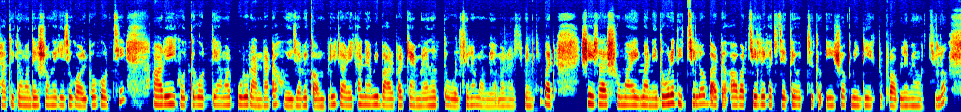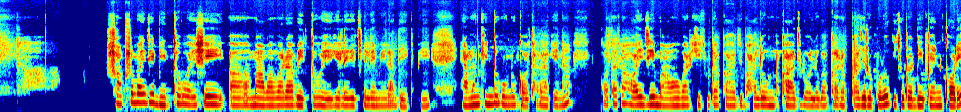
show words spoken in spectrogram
সাথে তোমাদের সঙ্গে কিছু গল্প করছি। আর এই করতে করতে আমার পুরো রান্নাটা হয়ে যাবে কমপ্লিট আর এখানে আমি বারবার ক্যামেরা ধরতে বলছিলাম আমি আমার হাজব্যান্ডকে বাট সে তার সময় মানে ধরে দিচ্ছিল বাট আবার ছেলের কাছে যেতে হচ্ছে, তো এই সব মিলিয়ে একটু প্রবলেমে হচ্ছিল। সবসময় যে বৃদ্ধ বয়সেই মা বাবারা বৃদ্ধ হয়ে গেলে যে ছেলেমেয়েরা দেখবে, এমন কিন্তু কোনো কথা থাকে না। কথাটা হয় যে মা বাবার কিছুটা কাজ ভালো কাজ বলো বা খারাপ কাজের ওপরেও কিছুটা ডিপেন্ড করে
